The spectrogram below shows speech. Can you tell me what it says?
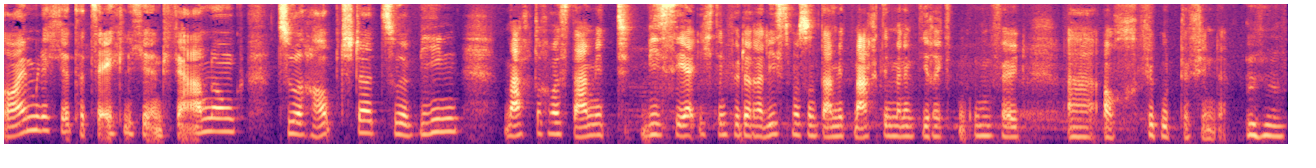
räumliche, tatsächliche Entfernung zur Hauptstadt, zur Wien, macht doch was damit, wie sehr ich den Föderalismus und damit Macht in meinem direkten Umfeld äh, auch für gut befinde. Mhm.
